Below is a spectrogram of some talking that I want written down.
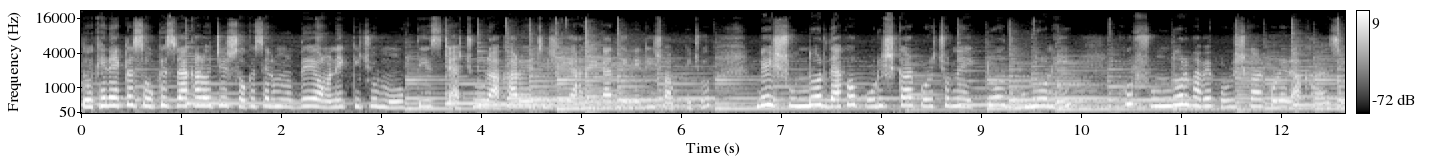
তো এখানে একটা শোকেস রাখা রয়েছে। শোকেসের মধ্যে অনেক কিছু মূর্তি, স্ট্যাচু রাখা রয়েছে সেই আগেকার দিনেরই সব কিছু বেশ সুন্দর, দেখো, পরিষ্কার, পরিচ্ছন্ন, একটুও ধুলো নেই। খুব সুন্দরভাবে পরিষ্কার করে রাখা আছে।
